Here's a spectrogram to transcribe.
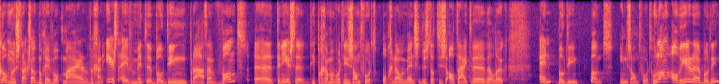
Komen we straks ook nog even op. Maar we gaan eerst even met uh, Bodine praten. Want eh, ten eerste, dit programma wordt in Zandvoort opgenomen, mensen. Dus dat is altijd eh, wel leuk. En Bodine woont in Zandvoort. Hoe lang alweer, Bodine?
